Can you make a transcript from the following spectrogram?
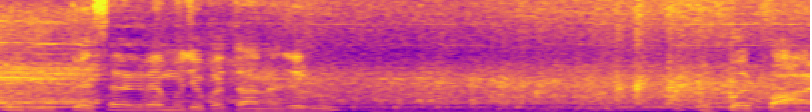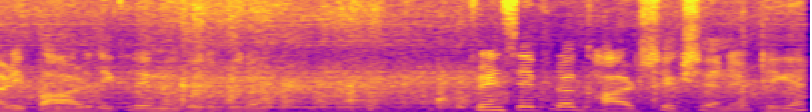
तो रूट कैसा लग रहा है मुझे बताना ज़रूर। ऊपर पहाड़ी पहाड़ दिख रहे हैं मेरे को तो पूरा। फ्रेंड्स ये पूरा घाट सेक्शन है, ठीक है?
